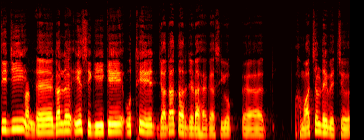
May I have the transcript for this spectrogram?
ਤੀਜੀ ਗੱਲ ਇਹ ਸੀਗੀ ਕਿ ਉੱਥੇ ਜ਼ਿਆਦਾਤਰ ਜਿਹੜਾ ਹੈਗਾ ਸੀ ਉਹ ਹਿਮਾਚਲ ਦੇ ਵਿੱਚ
